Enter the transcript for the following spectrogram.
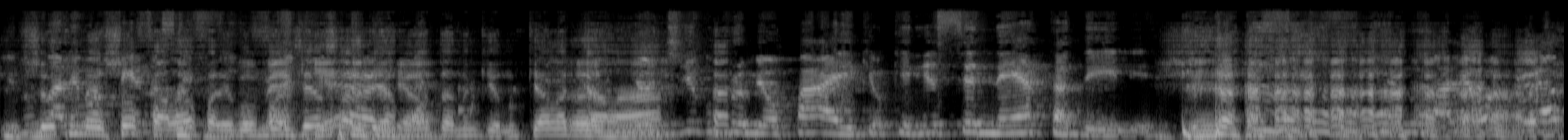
dele. O senhor começou a falar, eu falei, vou é fazer que essa é, pergunta no que, ela Oi. Lá. Eu digo pro meu pai que eu queria ser neta dele. Não valeu a pena.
